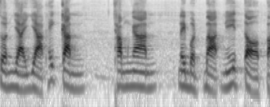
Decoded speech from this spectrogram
ส่วนใหญ่อยากให้กันทำงานในบทบาทนี้ต่อไป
